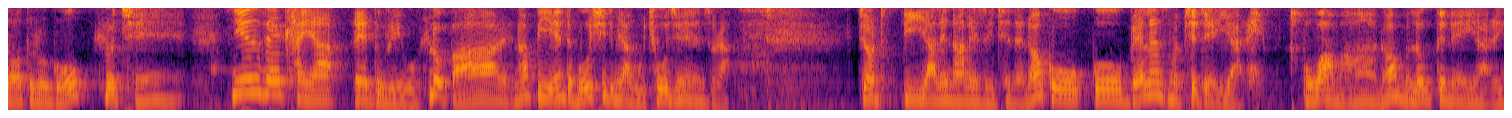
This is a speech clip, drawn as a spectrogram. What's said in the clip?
သောသူတို့ကိုလွတ်ခြင်း ညင်းဆဲခံရတဲ့သူတွေကိုလွတ်ပါတဲ့เนาะပြီးရင်တဘိုးရှိသမျှကိုချိုးခြင်းဆိုတာကျွန်တော်ဒီအရာလေးနားလဲစေချင်တယ်เนาะကိုကို balance မဖြစ်တဲ့အရာတွေ ဘဝမှာเนาะမလုံတဲ့အရာတွေ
